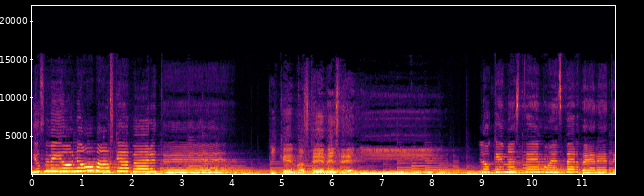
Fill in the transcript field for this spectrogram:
Dios mío, no más que verte. ¿Y qué más temes de mí? Lo que más temo es perderte.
